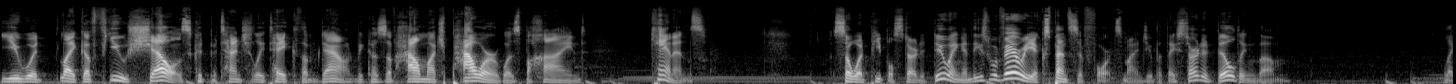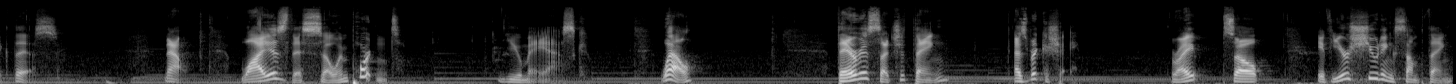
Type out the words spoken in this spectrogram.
you would, like, a few shells could potentially take them down because of how much power was behind cannons. So what people started doing, and these were very expensive forts, mind you, but they started building them like this. Now, why is this so important? You may ask. Well, there is such a thing as ricochet, right? So if you're shooting something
